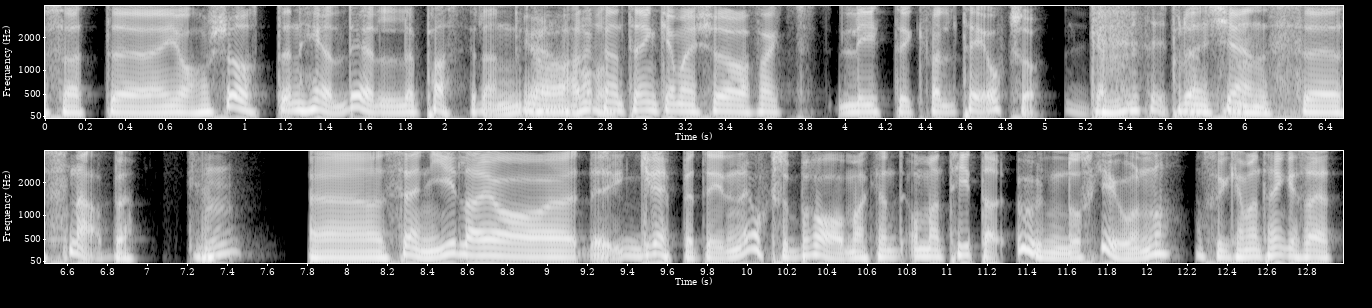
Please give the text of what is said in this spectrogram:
Så att, eh, jag har kört en hel del pass i den. Jag Ja, hade kunnat tänka mig att köra faktiskt lite kvalitet också. Definitivt. För den känns eh, snabb. Mm. Eh, sen gillar jag, greppet i den är också bra. Man kan, om man tittar under skon så kan man tänka sig att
